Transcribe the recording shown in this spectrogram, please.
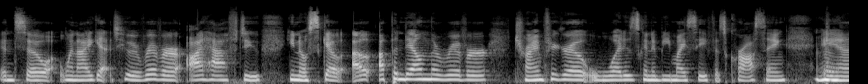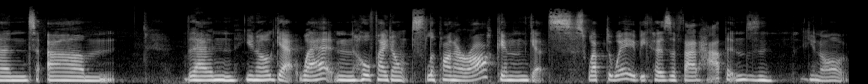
and so when I get to a river, I have to you know scout out up and down the river, try and figure out what is going to be my safest crossing, and um, then you know get wet and hope I don't slip on a rock and get swept away because if that happens, you know,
